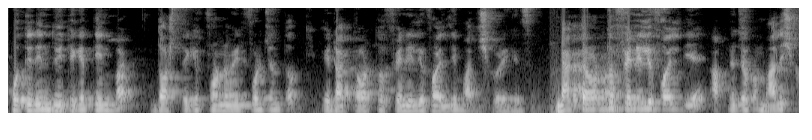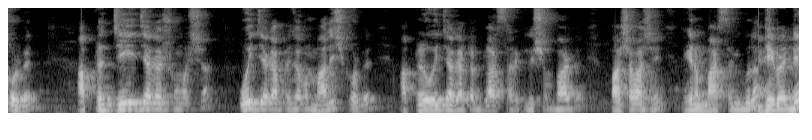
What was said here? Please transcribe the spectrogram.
প্রতিদিন দুই থেকে তিনবার দশ থেকে পনেরো মিনিট পর্যন্ত এই ডাক্তার অর্থ ফেনিলি ফয়েল দিয়ে মালিশ করে গেছে। ডাক্তার অর্থ ফেনিলি ফয়েল দিয়ে আপনি যখন মালিশ করবেন আপনার যেই জায়গার সমস্যা ওই জায়গা আপনি যখন মালিশ করবেন, আপনার ওই জায়গাটা ব্লাড সার্কুলেশন বাড়বে। পাশাপাশি এখানে মার্সেলগুলো ডে বাই ডে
